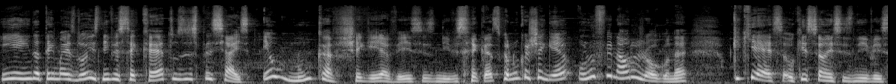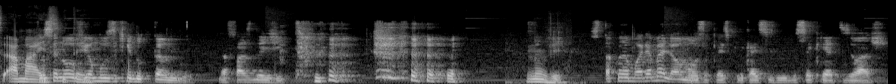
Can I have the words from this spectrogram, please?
e ainda tem mais dois níveis secretos especiais. Eu nunca cheguei a ver esses níveis secretos, porque eu nunca cheguei no final do jogo, né? O que, que é essa? O que são esses níveis a mais? Você não ouviu a musiquinha do tango da fase do Egito? Não vi. Você tá com memória melhor, moça, pra explicar esses níveis secretos, eu acho.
